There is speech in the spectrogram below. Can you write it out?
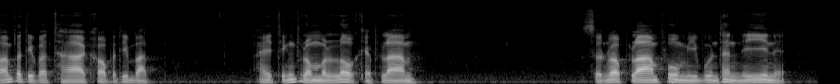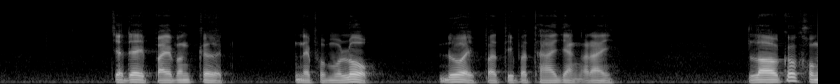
อนปฏิปทาข้อปฏิบัติ ให้ถึงพรหมโลกแก่พรามส่วนว่าพรามผู้มีบุญท่านนี้เนี่ยจะได้ไปบังเกิดในพรหมโลกด้วยปฏิปทาอย่างไร เราก็คง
